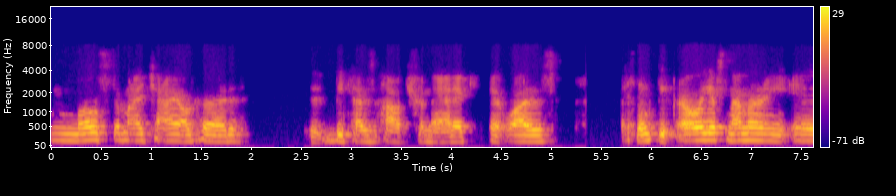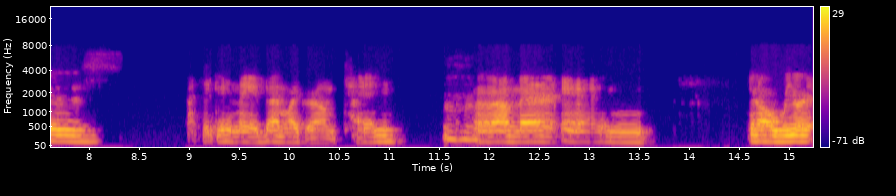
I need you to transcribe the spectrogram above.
most of my childhood because of how traumatic it was. I think the earliest memory is, I think it may have been like around 10, Mm-hmm. around there. And, you know, we were,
